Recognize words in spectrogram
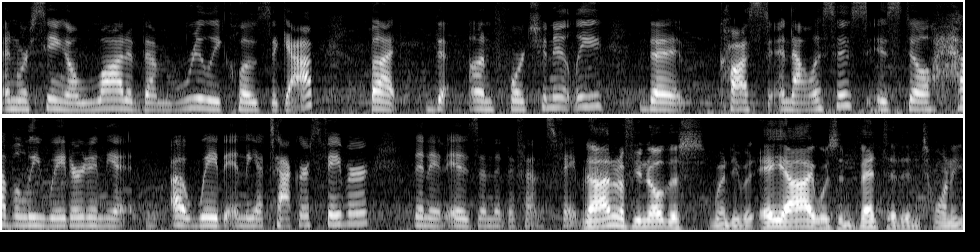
and we're seeing a lot of them really close the gap, but the, unfortunately, the cost analysis is still heavily weighted in the uh, weighted in the attacker's favor than it is in the defense favor. Now I don't know if you know this, Wendy, but AI was invented in 20,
